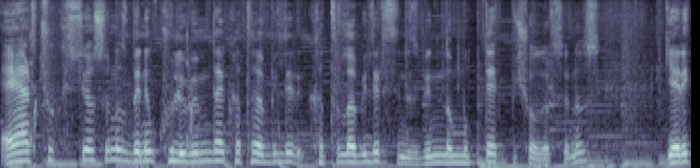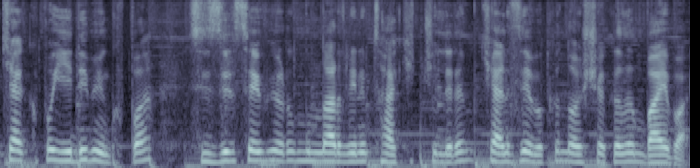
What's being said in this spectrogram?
Eğer çok istiyorsanız benim kulübümde katılabilir, katılabilirsiniz. Beni de mutlu etmiş olursunuz. Gereken kupa 7000 kupa. Sizleri seviyorum. Bunlar benim takipçilerim. Kendinize iyi bakın. Hoşçakalın. Bay bay.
